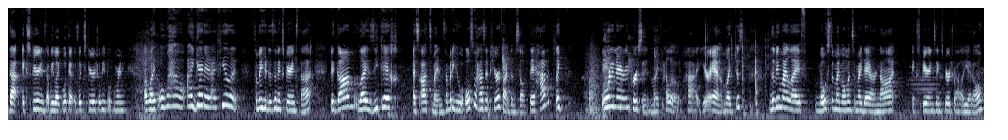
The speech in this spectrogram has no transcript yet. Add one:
that experience that we like look at as like spiritual people good morning of like oh wow I get it I feel it somebody who doesn't experience that v'gam lai es atzmai and somebody who also hasn't purified themselves they have like ordinary person like hello hi here I am like just living my life most of my moments of my day are not experiencing spirituality at all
